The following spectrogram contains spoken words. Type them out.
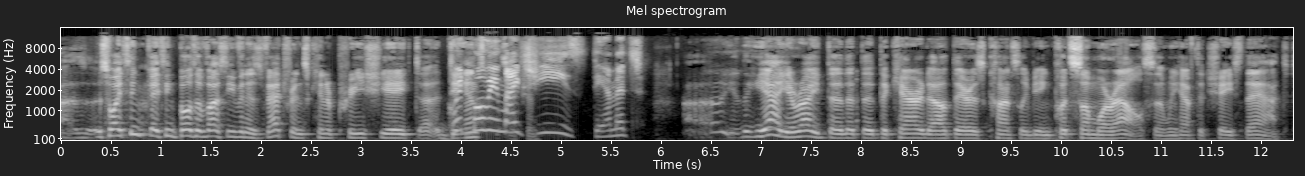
Uh, so I think I think both of us, even as veterans, can appreciate uh, Quit moving my position. cheese. Damn it. Uh, yeah, you're right. The, the, the, the carrot out there is constantly being put somewhere else, and we have to chase that.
